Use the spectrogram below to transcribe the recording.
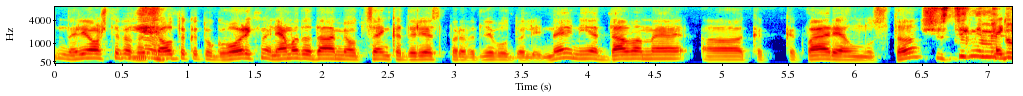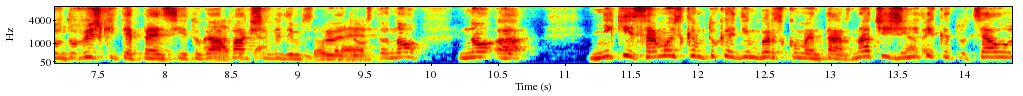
нали, още в началото, като говорихме, няма да даваме оценка дали е справедливо, дали не. Ние даваме а, как, каква е реалността. Ще стигнем Всеки... до вдовишките пенсии, тогава а, пак така. ще видим справедливостта. Но, но а, Ники, само искам тук един бърз коментар. Значи, жените Давай. като цяло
